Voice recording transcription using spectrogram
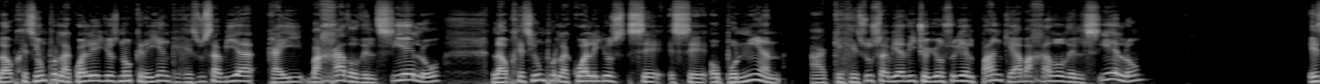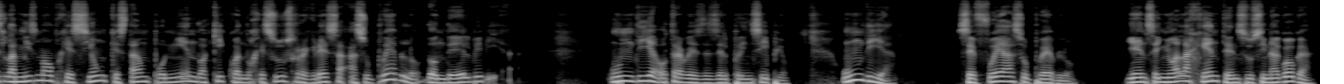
La objeción por la cual ellos no creían que Jesús había caído, bajado del cielo, la objeción por la cual ellos se, se oponían a que Jesús había dicho, yo soy el pan que ha bajado del cielo, es la misma objeción que están poniendo aquí cuando Jesús regresa a su pueblo, donde él vivía. Un día, otra vez desde el principio, un día se fue a su pueblo y enseñó a la gente en su sinagoga.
